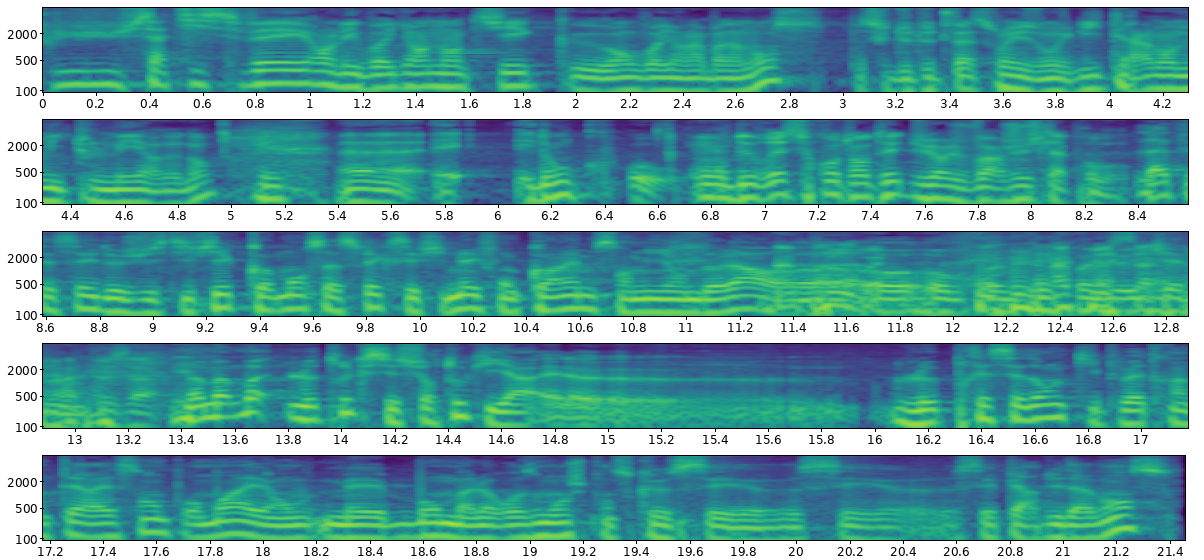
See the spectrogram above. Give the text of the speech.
plus satisfait en les voyant en entier qu'en voyant la bande-annonce, parce que de toute façon, ils ont littéralement mis tout le meilleur dedans. Euh, et, et donc, on devrait se contenter de voir juste la promo. Là, tu essayes de justifier comment ça se fait que ces films-là, ils font quand même 100 millions de dollars Un peu, euh, ouais. au, au premier- au premier ça, week-end. Non, mais moi, le truc, c'est surtout qu'il y a euh, le précédent qui peut être intéressant pour moi, et on- mais bon, malheureusement, je pense que c'est c'est c'est perdu d'avance.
